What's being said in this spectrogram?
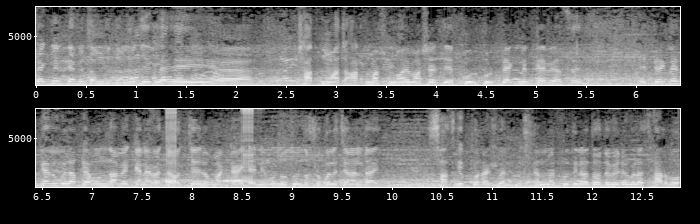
প্রেগনেন্ট গাভীর দাম দিতাম যে এগুলা এই সাত মাস আট মাস নয় মাসের যে ফুল ফুল প্রেগনেন্ট গাভী আছে এই প্রেগনেন্ট গাভীগুলো কেমন দামে কেনা বেচা হচ্ছে এরকম একটা আইডিয়া নিব। নতুন দর্শক হলে চ্যানেলটাই সাবস্ক্রাইব করে রাখবেন। কেননা প্রতিনিয়ত হয়তো ভিডিওগুলো ছাড়বো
